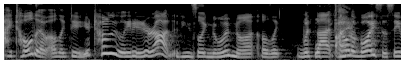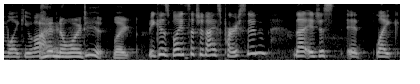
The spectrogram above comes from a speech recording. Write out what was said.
I told him, I was like, dude, you're totally leading her on, and he's like, no, I'm not. I was like, with Well, that tone I- of voice, it seemed like you are. I had no idea. Like because Blaine's such a nice person that it just it like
